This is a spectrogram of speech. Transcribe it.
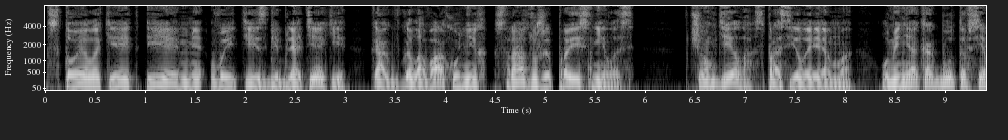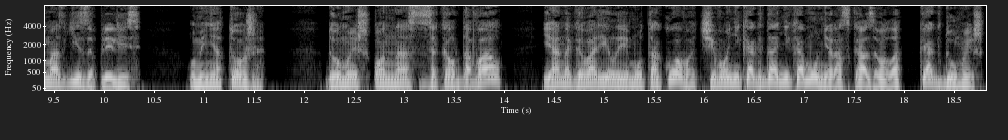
Стоило Кейт и Эмми выйти из библиотеки, как в головах у них сразу же прояснилось. «В чем дело?» — спросила Эмма. «У меня как будто все мозги заплелись. У меня тоже. Думаешь, он нас заколдовал?» Я наговорила ему такого, чего никогда никому не рассказывала. Как думаешь,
